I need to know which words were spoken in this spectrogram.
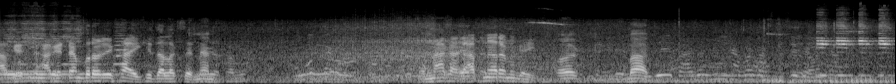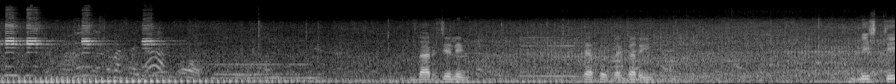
আগে আগে টেম্পোরারি খাই খিদা লাগছে নেন না কাকা আপনি আর আমি খাই বাদ দার্জিলিং ক্যাফে বেকারি বৃষ্টি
